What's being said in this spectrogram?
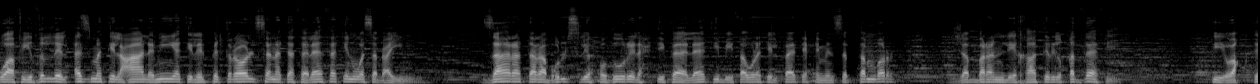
وفي ظل الأزمة العالمية للبترول سنة 73 زار طرابلس لحضور الاحتفالات بثورة الفاتح من سبتمبر جبرا لخاطر القذافي. في وقت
